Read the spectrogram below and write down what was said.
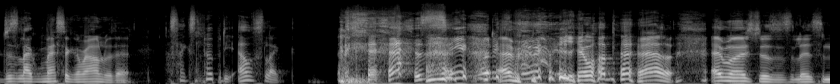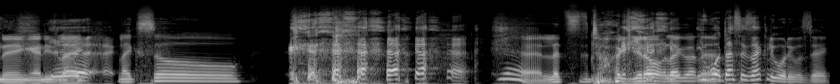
just like messing around with it. I was like, "Is nobody else like see what he's doing?" yeah, what the hell? Everyone's just listening, and he's like, like so. Yeah, let's talk. You know, like what? What- that's exactly what he was doing.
